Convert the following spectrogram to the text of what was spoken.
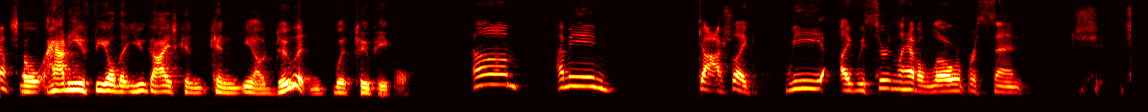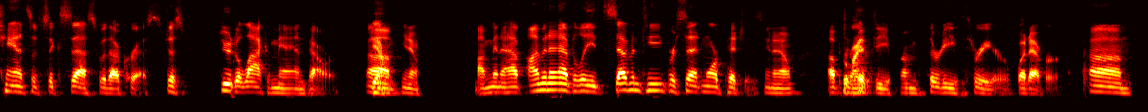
yeah. so how do you feel that you guys can can you know do it with two people um i mean gosh like we like we certainly have a lower percent ch- chance of success without chris just due to lack of manpower yeah. um you know i'm gonna have i'm gonna have to lead 17% more pitches you know up to right. 50 from 33 or whatever um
